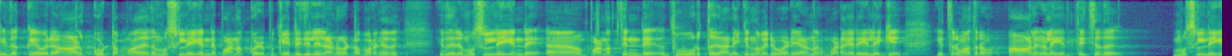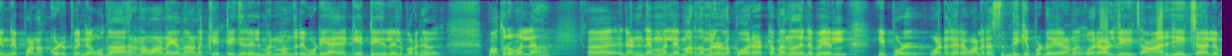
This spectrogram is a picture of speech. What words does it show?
ഇതൊക്കെ ഒരു ആൾക്കൂട്ടം അതായത് മുസ്ലിം ലീഗിന്റെ പണക്കൊഴുപ്പ് കെ ടി ജില്ലയിലാണ് കേട്ടോ പറഞ്ഞത്. ഇതൊരു മുസ്ലിം ലീഗിന്റെ പണത്തിന്റെ ധൂർത്ത് കാണിക്കുന്ന പരിപാടിയാണ്. വടകരയിലേക്ക് ഇത്രമാത്രം ആളുകളെ എത്തിച്ചത് മുസ്ലിം ലീഗിന്റെ പണക്കൊഴുപ്പിന്റെ ഉദാഹരണമാണ് എന്നാണ് കെ ടി ജലീൽ മുൻ മന്ത്രി കൂടിയായ കെ ടി ജലീൽ പറഞ്ഞത്. മാത്രവുമല്ല രണ്ട് എം എൽ എമാർ തമ്മിലുള്ള പോരാട്ടം എന്നതിന്റെ പേരിൽ ഇപ്പോൾ വടകര വളരെ ശ്രദ്ധിക്കപ്പെടുകയാണ്. ഒരാൾ ജയിച്ച് ആര് ജയിച്ചാലും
